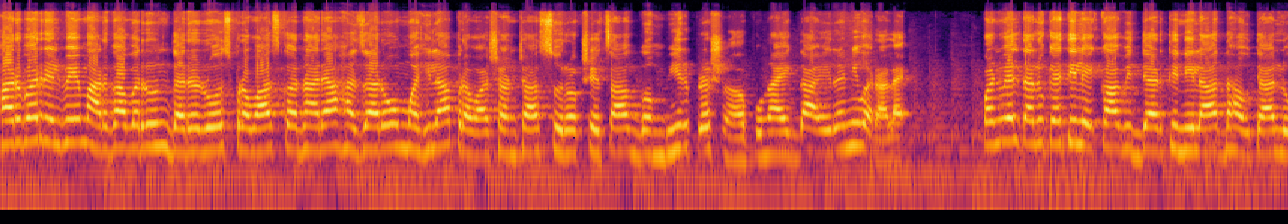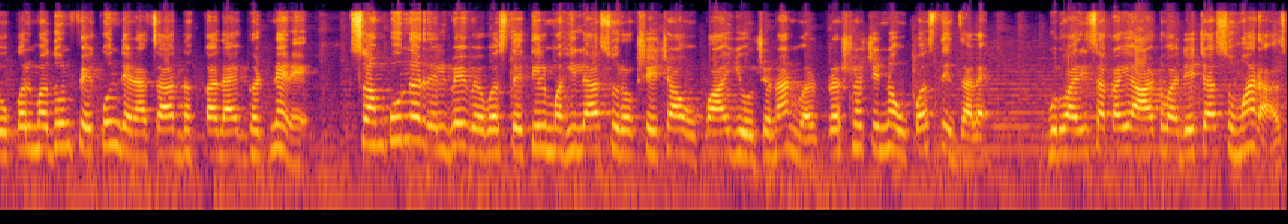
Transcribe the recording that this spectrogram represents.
हार्बर रेल्वे मार्गावरून दररोज प्रवास करणाऱ्या हजारो महिला प्रवाशांच्या सुरक्षेचा गंभीर प्रश्न पुन्हा एकदा ऐरणीवर आलाय. पनवेल तालुक्यातील एका विद्यार्थिनीला धावत्या लोकलमधून फेकून देण्याचा धक्कादायक घटनेने संपूर्ण रेल्वे व्यवस्थेतील महिला सुरक्षेच्या उपाययोजनांवर प्रश्नचिन्ह उपस्थित झालंय. गुरुवारी सकाळी आठ वाजेच्या सुमारास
